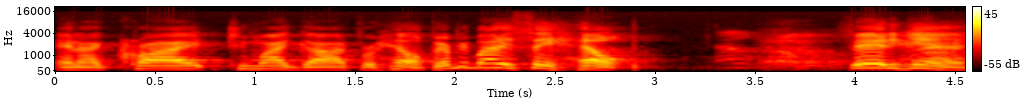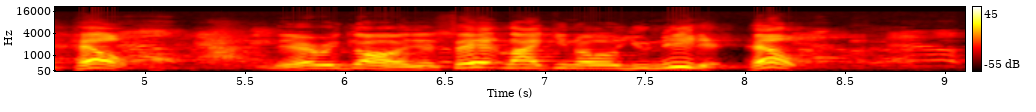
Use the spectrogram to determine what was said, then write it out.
and I cried to my God for help. Everybody say, Help. help. Say it again, help. help. There we go. Say it like you know you need it. Help. help.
